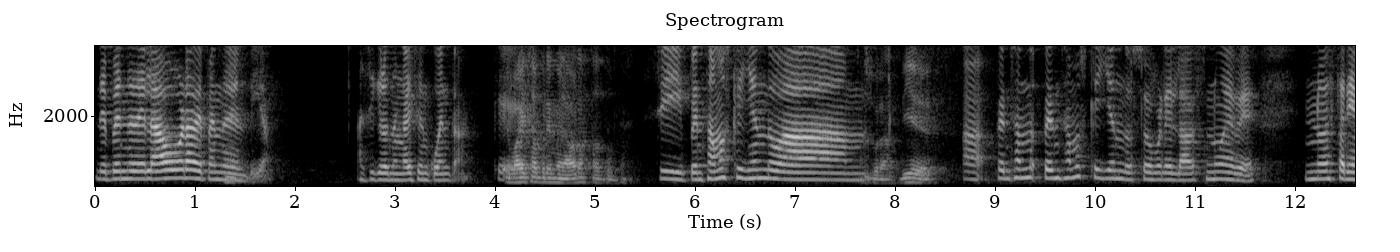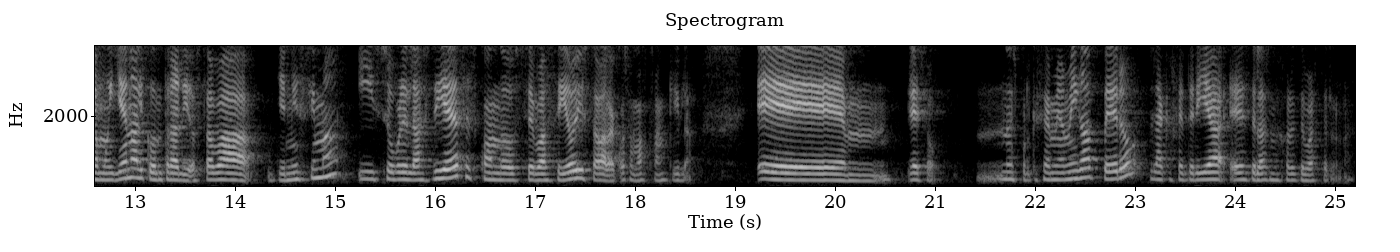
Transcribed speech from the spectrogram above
Depende de la hora, depende del día. Así que lo tengáis en cuenta. Que, Si vais a primera hora está a tope. Sí, pensamos que yendo a... Es horas 10. Ah, pensando, pensamos que yendo sobre las 9 no estaría muy llena, al contrario, estaba llenísima y sobre las 10 es cuando se vació y estaba la cosa más tranquila. Eh, eso, no es porque sea mi amiga, pero la cafetería es de las mejores de Barcelona.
